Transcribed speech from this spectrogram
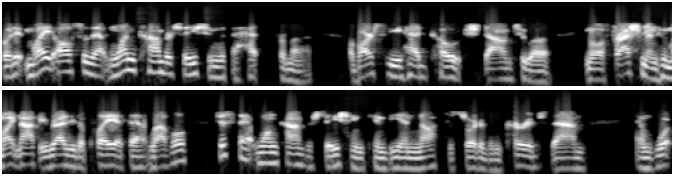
but it might also that one conversation with the head from a, a varsity head coach down to a you know a freshman who might not be ready to play at that level. Just that one conversation can be enough to sort of encourage them and work,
